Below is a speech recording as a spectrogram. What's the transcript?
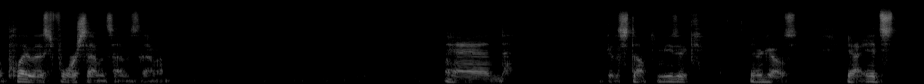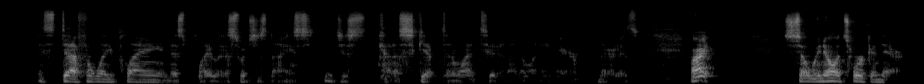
a playlist four seven seven seven, and I'm gonna stop the music. There it goes yeah, it's it's definitely playing in this playlist, which is nice. It just kind of skipped and went to another one in here. There it is. All right, so we know it's working there.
